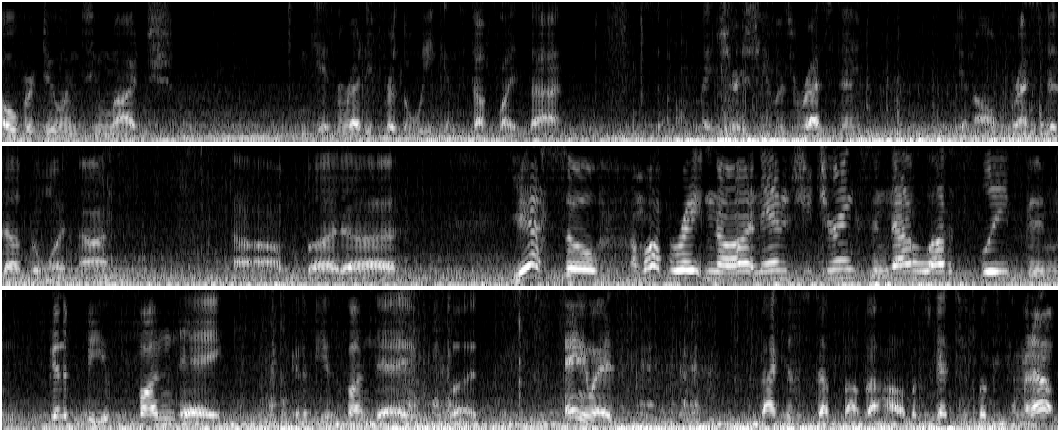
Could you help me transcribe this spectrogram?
overdoing too much, getting ready for the week and stuff like that. So make sure she was resting, getting all rested up and whatnot. Um, but uh, yeah, so I'm operating on energy drinks and not a lot of sleep, and it's gonna be a fun day. gonna be a fun day. But, anyways, back to the stuff about Valhalla books. We got two books coming out.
